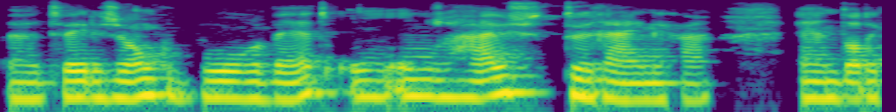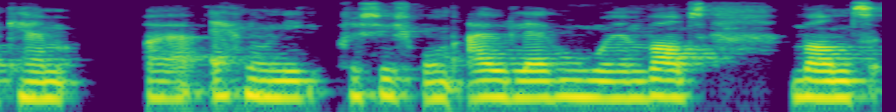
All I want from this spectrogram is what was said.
uh, tweede zoon geboren werd, om ons huis te reinigen. En dat ik hem uh, echt nog niet precies kon uitleggen hoe en wat, want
